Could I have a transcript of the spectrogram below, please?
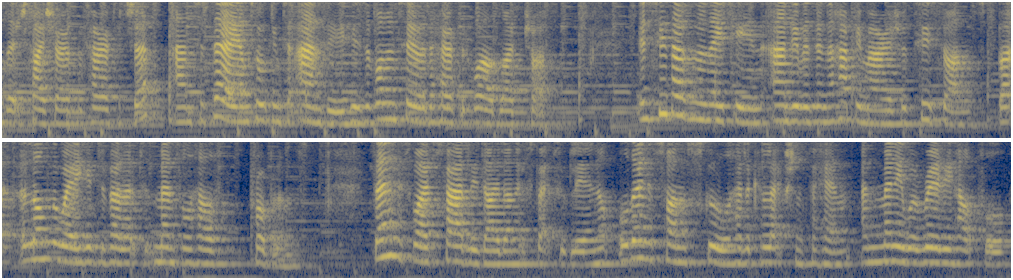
High Sheriff of Herefordshire, and today I'm talking to Andy, who's a volunteer with the Hereford Wildlife Trust. In 2018, Andy was in a happy marriage with two sons, but along the way he developed mental health problems. Then his wife sadly died unexpectedly, and although his son's school had a collection for him and many were really helpful,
